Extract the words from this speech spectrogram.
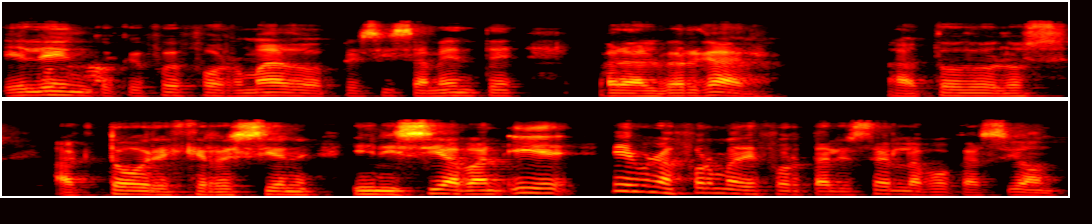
elenco que fue formado precisamente para albergar a todos los actores que recién iniciaban y era una forma de fortalecer la vocación.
